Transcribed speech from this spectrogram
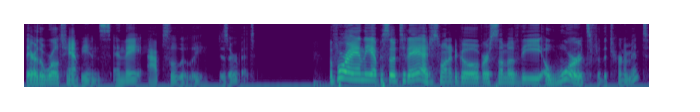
they're the world champions, and they absolutely deserve it. Before I end the episode today, I just wanted to go over some of the awards for the tournament.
